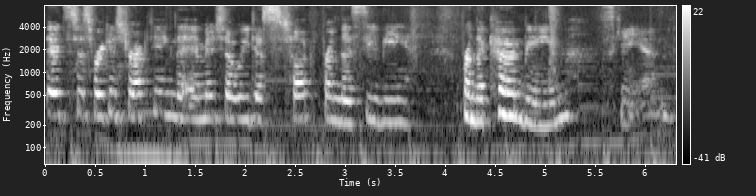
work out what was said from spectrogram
it's just reconstructing the image that we just took from the CB, from the cone beam scan.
